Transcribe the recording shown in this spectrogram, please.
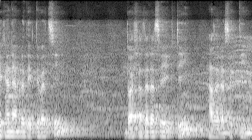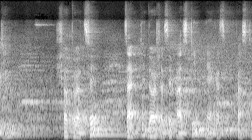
এখানে আমরা দেখতে পাচ্ছি, দশ হাজার আছে একটি, হাজার আছে তিনটি, শত আছে চারটি, দশ আছে পাঁচটি, এক আছে পাঁচটি।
